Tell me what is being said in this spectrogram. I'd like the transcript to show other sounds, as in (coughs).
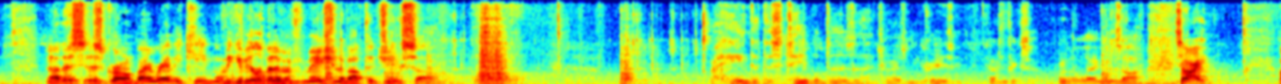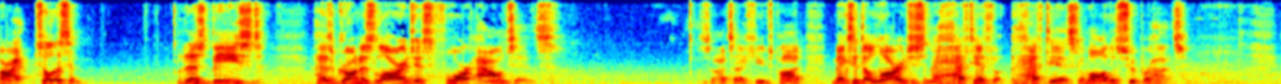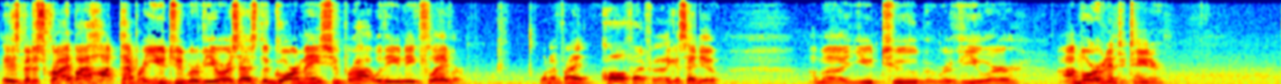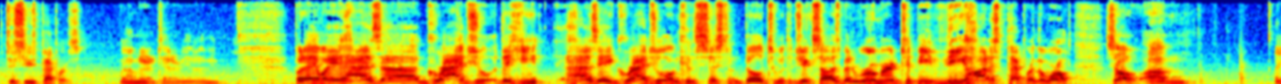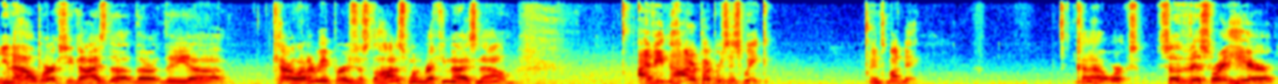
Now this is grown by Randy Keaton. Let me give you a little bit of information about the Jigsaw. I hate that this table does that. It drives me crazy. Gotta fix it. One of the legs is off. Sorry. Alright, so listen. This beast has grown as large as four ounces. So that's a huge pod. Makes it the largest and the heftiest, heftiest of all the super hots. It has been described by hot pepper YouTube reviewers as the gourmet super hot with a unique flavor. I wonder if I qualify for that. I guess I do. I'm a YouTube reviewer. I'm more of an entertainer. Just use peppers. I'm an entertainer, you know what I mean? But anyway, it has a gradual. The heat has a gradual and consistent build to it. The jigsaw has been rumored to be the hottest pepper in the world. So, um, and you know how it works, you guys. The the the uh, Carolina Reaper is just the hottest one recognized now. I've eaten hotter peppers this week. And it's Monday. Kind of how it works. So this right here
